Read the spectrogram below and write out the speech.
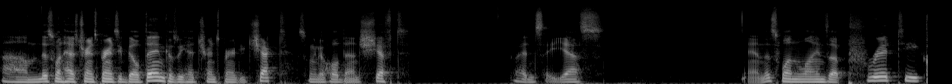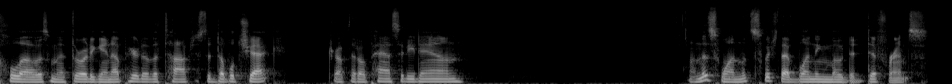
Um, this one has transparency built in because we had transparency checked. So I'm going to hold down shift, go ahead and say yes. And this one lines up pretty close. I'm going to throw it again up here to the top just to double check. Drop that opacity down. On this one, let's switch that blending mode to difference.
